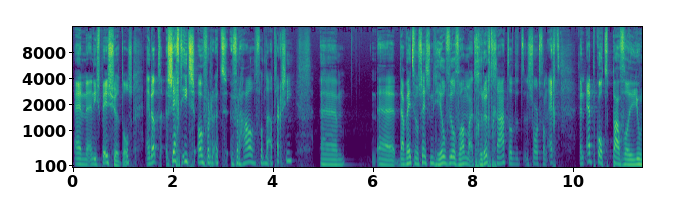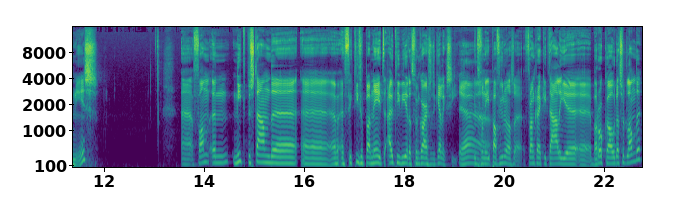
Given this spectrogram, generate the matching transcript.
en, en die space shuttles. En dat zegt iets over het verhaal van de attractie. Ehm, eh, daar weten we nog steeds niet heel veel van, maar het gerucht gaat dat het een soort van echt een Epcot-paviljoen is. Eh, van een niet bestaande, eh, een fictieve planeet uit die wereld van Guardians of the Galaxy. Ja. Dit Van die paviljoenen als Frankrijk, Italië, Marokko, dat soort landen.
